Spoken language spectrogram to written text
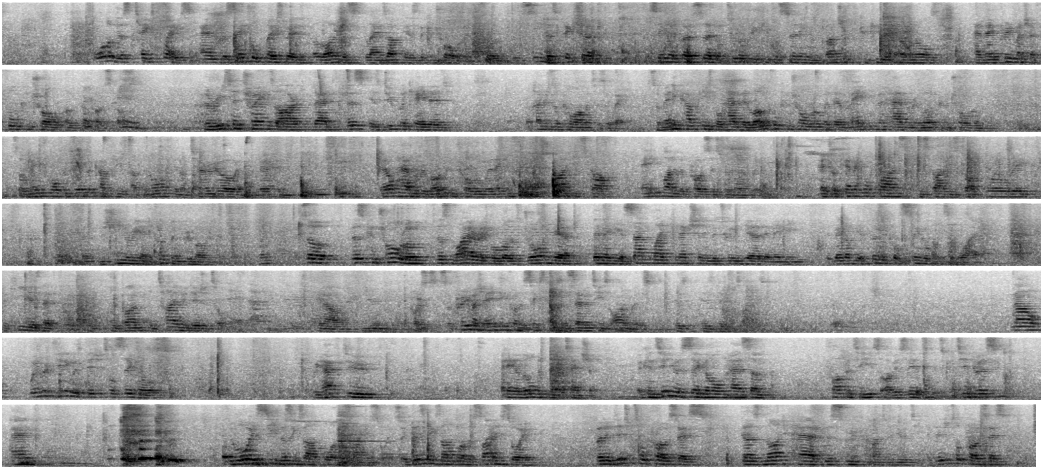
all of this takes place, and the central place where a lot of this lands up is the control room. So you see this picture, a single person or two or three people sitting with a bunch of computer terminals, and they pretty much have full control over the process. The recent trends are that this is duplicated hundreds of kilometers away. So many companies will have their local control room, but they may even have a remote control room. So many and paper companies up north in Ontario and Quebec and BC, they'll have a remote control room where they can pretty much start and stop any part of the process remotely. Petrochemical plants can start and stop oil rig, machinery and equipment remotely. So this control room, this wiring, although it's drawn here, there may be a satellite connection in between here, there may be, it may not be a physical single piece of wire. The key is that we've gone entirely digital in our new processes. So pretty much anything from the sixties and seventies onwards is, is digitized. Now, when we're dealing with digital signals, we have to pay a little bit more attention. A continuous signal has some properties, obviously, it's, it's continuous, and you'll always see this example of a sinusoid. So here's an example of a sinusoid, but a digital process does not have this smooth continuity. A digital process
